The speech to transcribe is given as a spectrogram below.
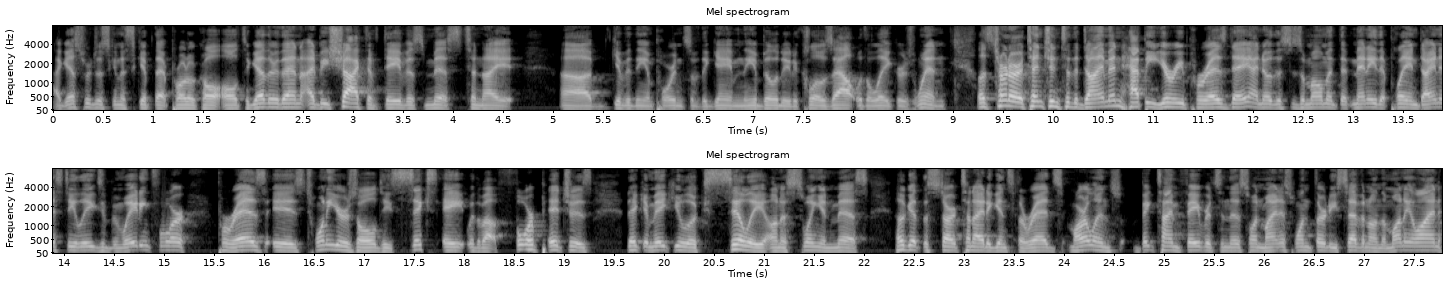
I guess we're just going to skip that protocol altogether then. I'd be shocked if Davis missed tonight. Uh, given the importance of the game and the ability to close out with a Lakers win. Let's turn our attention to the diamond. Happy Eury Perez Day. I know this is a moment that many that play in dynasty leagues have been waiting for. Perez is 20 years old. He's 6'8 with about four pitches they can make you look silly on a swing and miss. He'll get the start tonight against the Reds. Marlins, big time favorites in this one, minus 137 on the money line.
